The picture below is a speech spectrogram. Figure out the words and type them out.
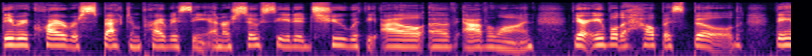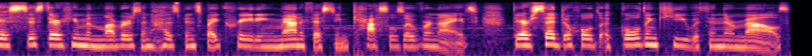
They require respect and privacy and are associated too with the Isle of Avalon. They are able to help us build. They assist their human lovers and husbands by creating, manifesting castles overnight. They are said to hold a golden key within their mouths,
